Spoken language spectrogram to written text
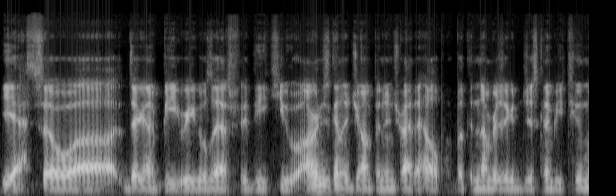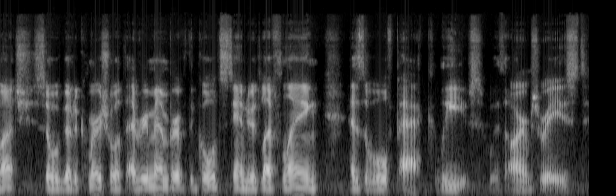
yeah. So uh, they're gonna beat Regal's ass for the DQ. Arn is gonna jump in and try to help, but the numbers are just gonna be too much. So we'll go to commercial with every member of the Gold Standard left laying as the Wolf Pack leaves with arms raised.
